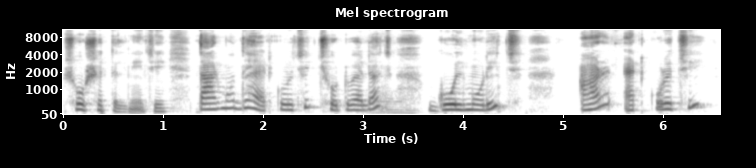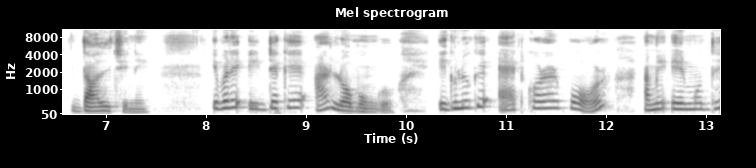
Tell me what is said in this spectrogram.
সর্ষের তেল নিয়েছি। তার মধ্যে অ্যাড করেছি ছোটো এলাচ, গোলমরিচ আর অ্যাড করেছি দালচিনি। এবারে এইটাকে আর লবঙ্গ। এগুলোকে অ্যাড করার পর আমি এর মধ্যে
